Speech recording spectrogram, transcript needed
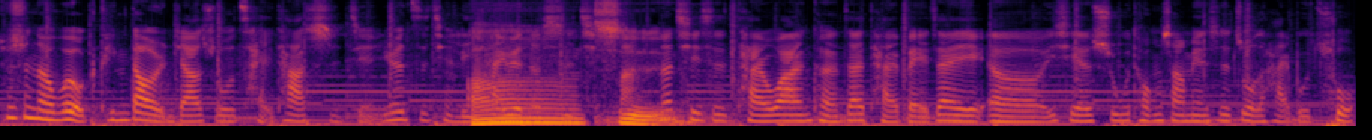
就是呢，我有听到人家说踩踏事件，因为之前离开院的事情嘛。那其实台湾可能在台北，在呃一些疏通上面是做的还不错，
